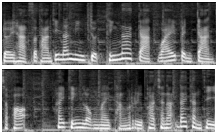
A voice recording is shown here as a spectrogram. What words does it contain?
โดยหากสถานที่นั้นมีจุดทิ้งหน้ากากไว้เป็นการเฉพาะ ให้ทิ้งลงในถังหรือภาชนะได้ทันที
